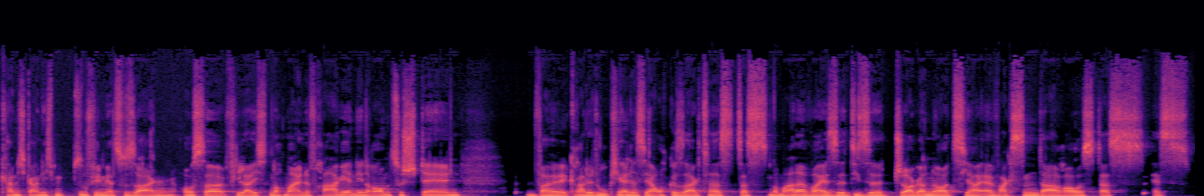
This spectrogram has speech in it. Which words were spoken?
Kann ich gar nicht so viel mehr zu sagen, außer vielleicht noch mal eine Frage in den Raum zu stellen, weil gerade du, Kiel, das ja auch gesagt hast, dass normalerweise diese Juggernauts ja erwachsen daraus, dass es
